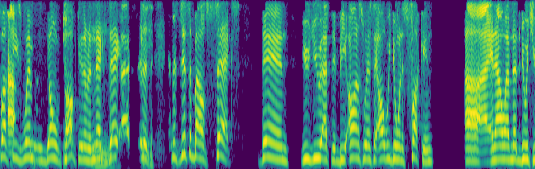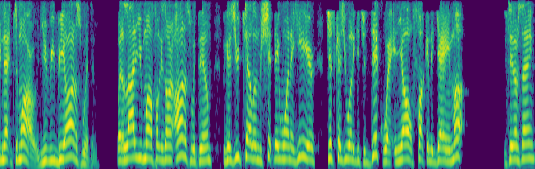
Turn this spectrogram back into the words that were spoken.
fuck Uh, these women and don't talk to them the next Mm. day, I say, listen, if it's just about sex, then you you have to be honest with it and say, all we doing is fucking, uh, and I don't have nothing to do with you net tomorrow. You, you be honest with them. But a lot of you motherfuckers aren't honest with them because you tell them shit they want to hear just because you want to get your dick wet and y'all fucking the game up. You see what I'm saying?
